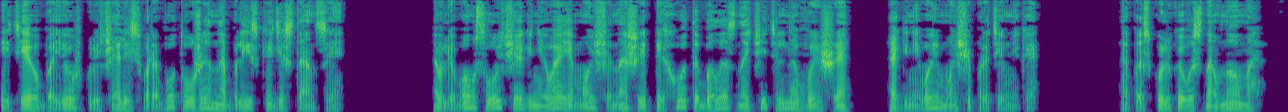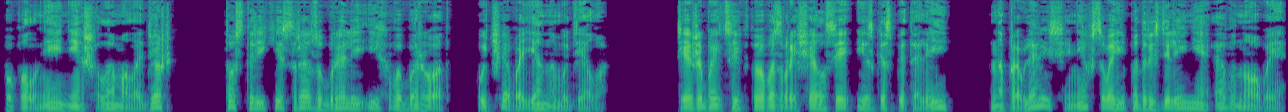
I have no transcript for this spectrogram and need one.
и те в бою включались в работу уже на близкой дистанции. В любом случае огневая мощь нашей пехоты была значительно выше огневой мощи противника. А поскольку в основном в пополнении шла молодежь, то старики сразу брали их в оборот, уча военному делу. Те же бойцы, кто возвращался из госпиталей, направлялись не в свои подразделения, а в новые,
